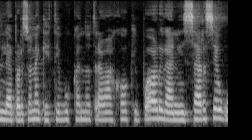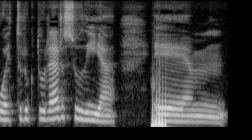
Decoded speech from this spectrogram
la persona que esté buscando trabajo que pueda organizarse o estructurar su día. Em,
